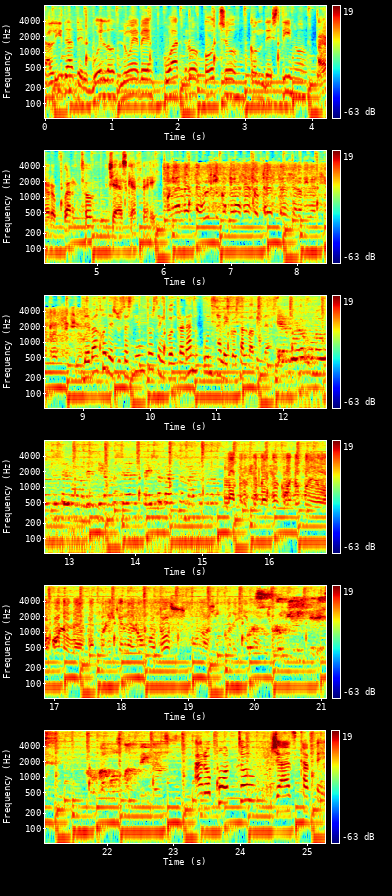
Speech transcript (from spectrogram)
Salida del vuelo 948 con destino Aeropuerto Jazz Café. Debajo de sus asientos encontrarán un chaleco salvavidas. El vuelo 1230 como destino por La aproximación como número 1 de por la izquierda rumbo 215 de Por su propio interés, rogamos mantengan su Aeropuerto Jazz Café.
